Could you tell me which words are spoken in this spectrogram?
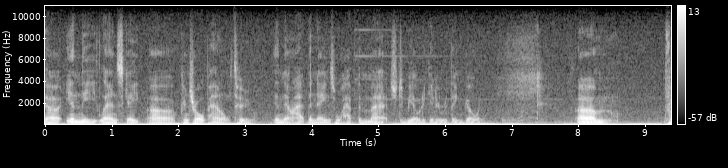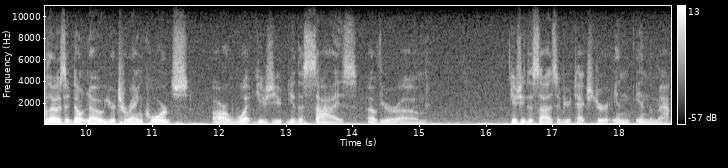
uh, in the landscape uh, control panel too. And they'll have the names will have to match to be able to get everything going. Um, for those that don't know your terrain coords are what gives you, you the size of your um, gives you the size of your texture in in the map.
